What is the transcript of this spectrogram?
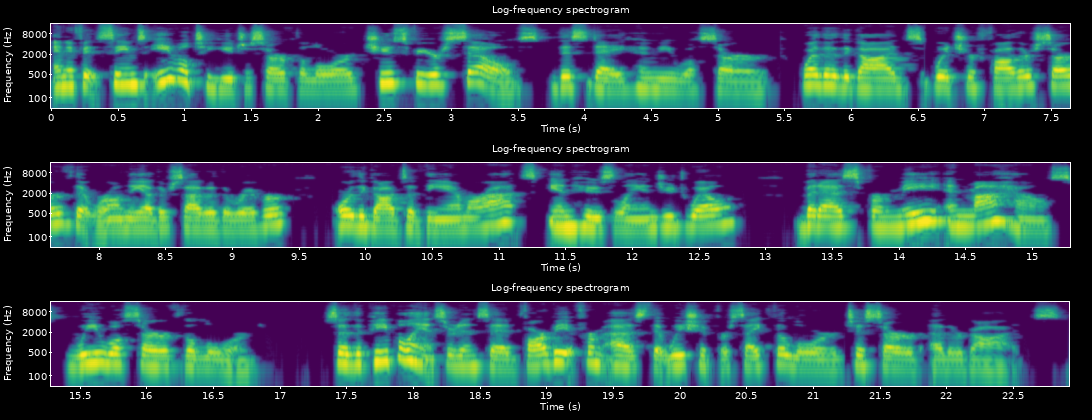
And if it seems evil to you to serve the Lord, choose for yourselves this day whom you will serve, whether the gods which your fathers served that were on the other side of the river, or the gods of the Amorites in whose land you dwell. But as for me and my house, we will serve the Lord. So the people answered and said, Far be it from us that we should forsake the Lord to serve other gods.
